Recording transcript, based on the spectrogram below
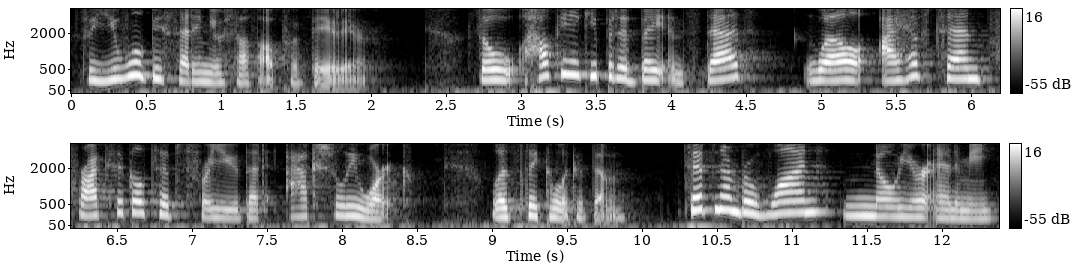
So you will be setting yourself up for failure. So, how can you keep it at bay instead? Well, I have 10 practical tips for you that actually work. Let's take a look at them. Tip number one know your enemy.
